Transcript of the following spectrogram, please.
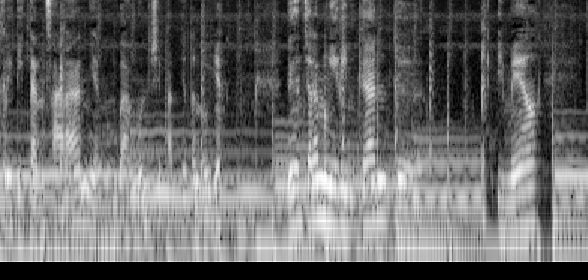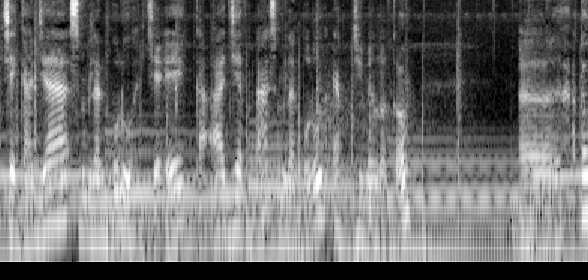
kritik dan saran yang membangun sifatnya tentunya dengan cara mengirimkan ke email cekaja90 c e k a z a 90 at gmail.com uh, atau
